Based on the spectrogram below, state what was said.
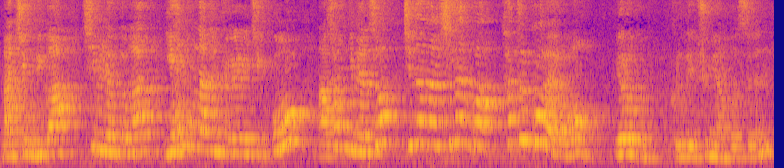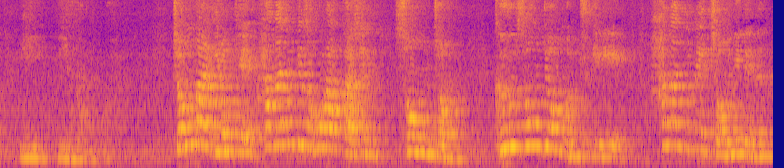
마치 우리가 11년 동안 이 행복나는 교회를 짓고 아, 섬기면서 지나간 시간과 같을 거예요. 여러분, 그런데 중요한 것은 이 이유라는. 정말 이렇게 하나님께서 허락하신 성전, 그 성전 건축이 하나님의 전이 되는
